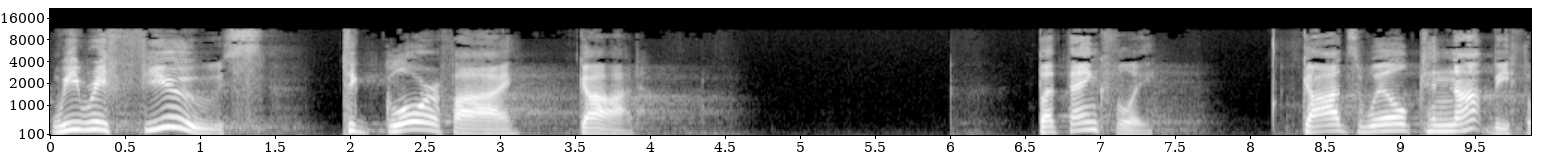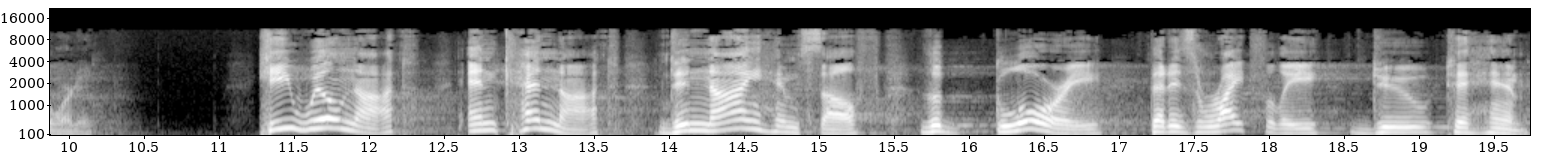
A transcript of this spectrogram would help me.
we refuse to glorify God. But thankfully, God's will cannot be thwarted. He will not and cannot deny himself the glory that is rightfully due to him.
